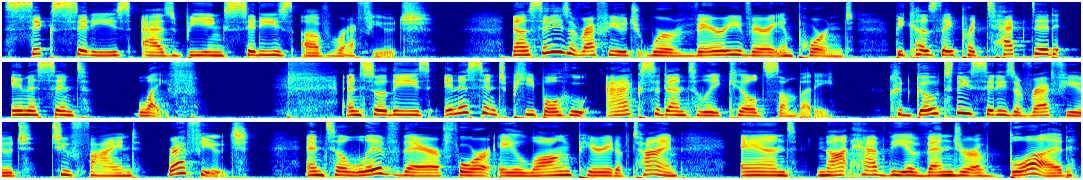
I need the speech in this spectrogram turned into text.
six cities as being cities of refuge. Now, cities of refuge were very, very important because they protected innocent life. And so these innocent people who accidentally killed somebody could go to these cities of refuge to find refuge and to live there for a long period of time and not have the avenger of blood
